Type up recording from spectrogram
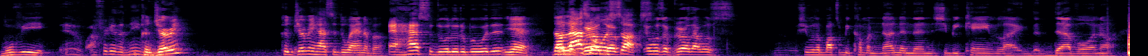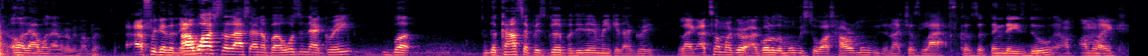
movie. ew, I forget the name. Conjuring. Conjuring has to do with Annabelle. It has to do a little bit with it. Yeah, the But last girl- one was the- sucks. It was a girl that was. She was about to become a nun, and then she became like the devil, and all. oh, that one I don't remember. I forget the name. I of it. watched the last Annabelle. It wasn't that great, but the concept is good. But they didn't make it that great. Like I tell my girl, I go to the movies to watch horror movies, and I just laugh because the thing they do, I'm, I'm like,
